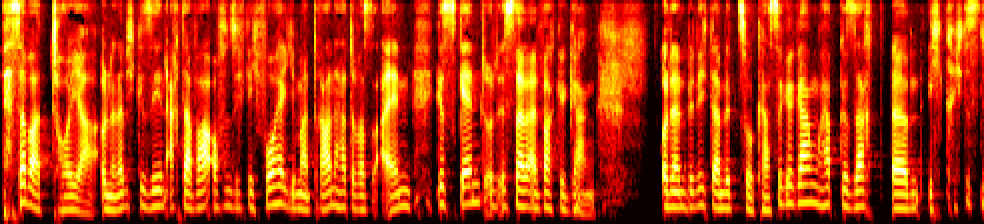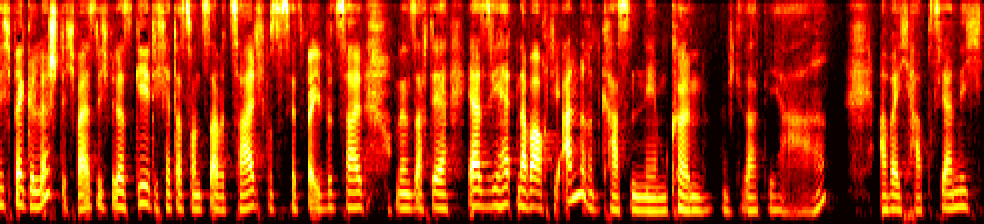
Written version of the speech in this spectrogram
das ist aber teuer. Und dann habe ich gesehen, ach, da war offensichtlich vorher jemand dran, hatte was eingescannt und ist dann einfach gegangen. Und dann bin ich damit zur Kasse gegangen und habe gesagt, ähm, ich kriege das nicht mehr gelöscht. Ich weiß nicht, wie das geht. Ich hätte das sonst da bezahlt. Ich muss das jetzt bei Ihnen bezahlen. Und dann sagt er, ja, Sie hätten aber auch die anderen Kassen nehmen können. Habe ich gesagt, ja, aber ich habe es ja nicht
